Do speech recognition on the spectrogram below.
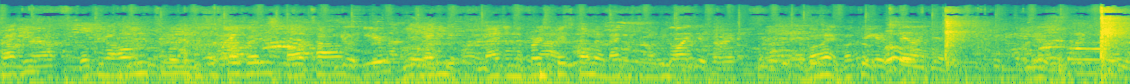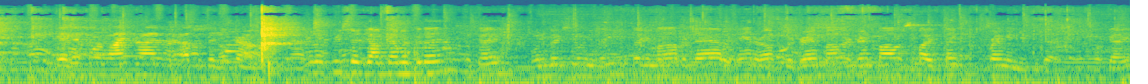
practice, go through ready, all time, get ready. Imagine the first pitch coming. Imagine what gonna. Go ahead, go through. Yeah. Really appreciate y'all coming today, okay? Want to make sure when you leave, tell your mom or dad or aunt or uncle or grandmother or grandfather, somebody thank you for bringing you today, okay?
